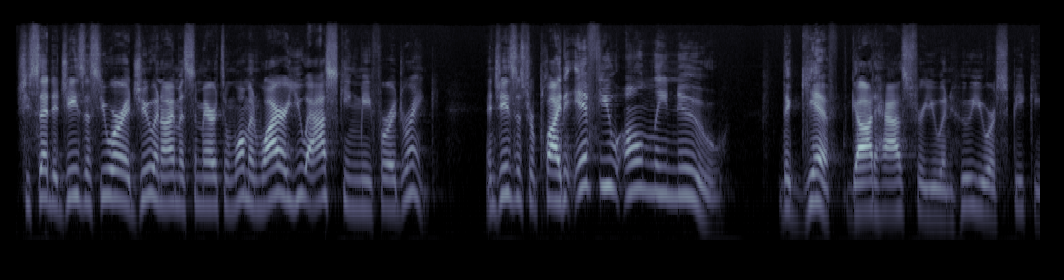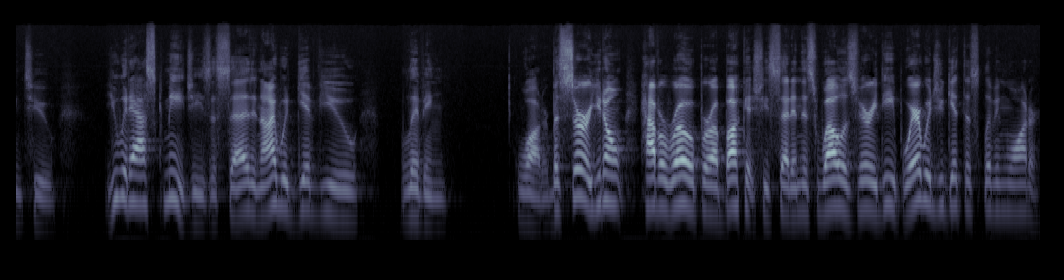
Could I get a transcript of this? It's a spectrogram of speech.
She said to Jesus, You are a Jew, and I am a Samaritan woman. Why are you asking me for a drink? And Jesus replied, If you only knew the gift God has for you and who you are speaking to, you would ask me, Jesus said, and I would give you living water. But, sir, you don't have a rope or a bucket, she said, and this well is very deep. Where would you get this living water?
